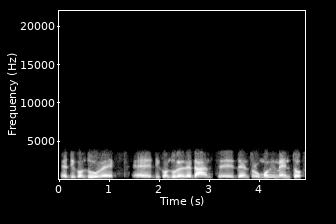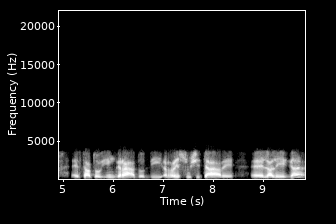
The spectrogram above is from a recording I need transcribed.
eh, di, condurre, eh, di condurre le danze dentro un movimento, è stato in grado di resuscitare eh, la Lega,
